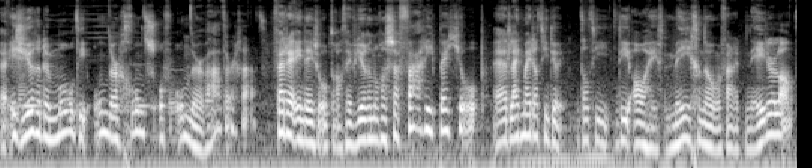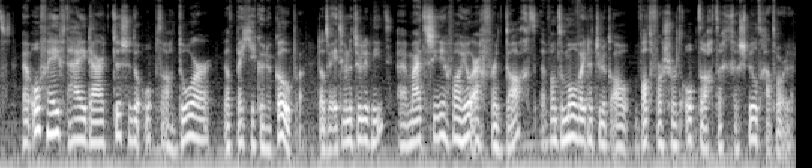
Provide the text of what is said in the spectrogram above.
Uh, is Jurre de mol die ondergronds of onder water gaat? Verder in deze opdracht heeft Jurre nog een safari petje op. Uh, het lijkt mij dat hij, dat hij die al heeft meegenomen vanuit Nederland. Uh, of heeft hij daar tussen de opdracht door dat petje kunnen kopen? Dat weten we natuurlijk niet. maar het is in ieder geval heel erg verdacht. want de mol weet natuurlijk al wat voor soort opdrachten gespeeld gaat worden.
